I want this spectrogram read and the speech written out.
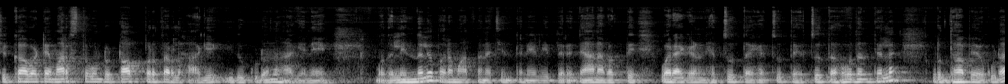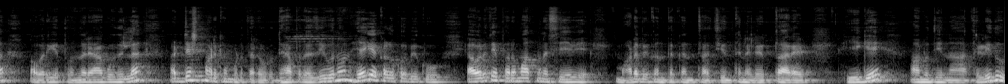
ಸಿಕ್ಕಾಬಟ್ಟೆ ಮಾರ್ಕ್ಸ್ ತೊಗೊಂಡು ಟಾಪ್ ಬರ್ತಾರಲ್ಲ ಹಾಗೆ ಇದು ಕೂಡ ಹಾಗೆಯೇ ಮೊದಲಿನಿಂದಲೇ ಪರಮಾತ್ಮನ ಚಿಂತನೆಯಲ್ಲಿ ಇದ್ದರೆ ಧ್ಯಾನ ಭಕ್ತಿ ವರಗಳನ್ನು ಹೆಚ್ಚುತ್ತಾ ಹೆಚ್ಚುತ್ತಾ ಹೆಚ್ಚುತ್ತಾ ಹೋದಂತೆಲ್ಲ ವೃದ್ಧಾಪ್ಯವು ಕೂಡ ಅವರಿಗೆ ತೊಂದರೆ ಆಗುವುದಿಲ್ಲ. ಅಡ್ಜಸ್ಟ್ ಮಾಡ್ಕೊಂಡ್ಬಿಡ್ತಾರೆ ವೃದ್ಧಾಪ್ಯದ ಜೀವನವನ್ನು ಹೇಗೆ ಕಳ್ಕೋಬೇಕು? ಯಾವ ರೀತಿ ಪರಮಾತ್ಮನ ಸೇವೆ ಮಾಡಬೇಕಂತಕ್ಕಂಥ ಚಿಂತನೆಯಲ್ಲಿರ್ತಾರೆ. ಹೀಗೆ ಅನುದಿನ ತಿಳಿದು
